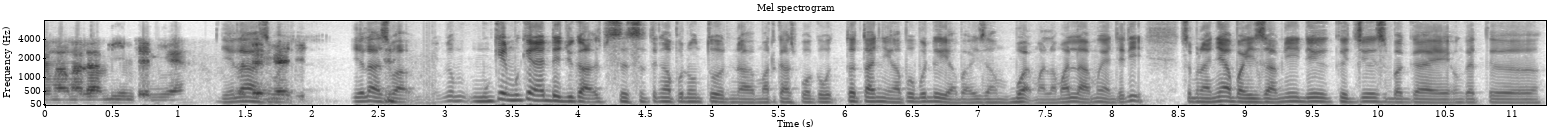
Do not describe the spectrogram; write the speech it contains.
yang malam-malam ni macam ni eh. Yelah Macam sebab gaji. Yelah sebab mungkin mungkin ada juga setengah penonton uh, markas puaka tertanya apa benda yang Abang Izam buat malam-malam kan. Jadi sebenarnya Abang Izam ni dia kerja sebagai orang kata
